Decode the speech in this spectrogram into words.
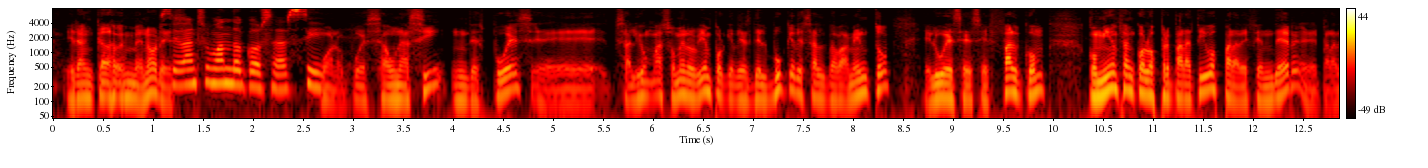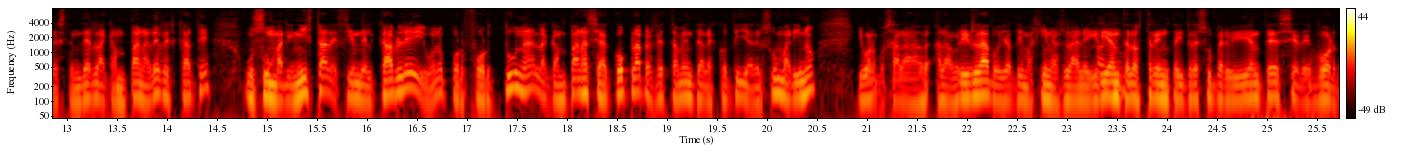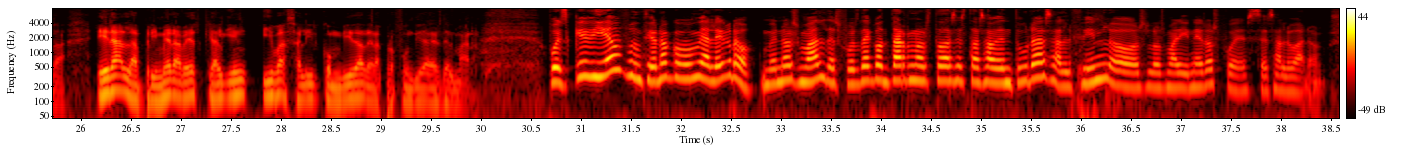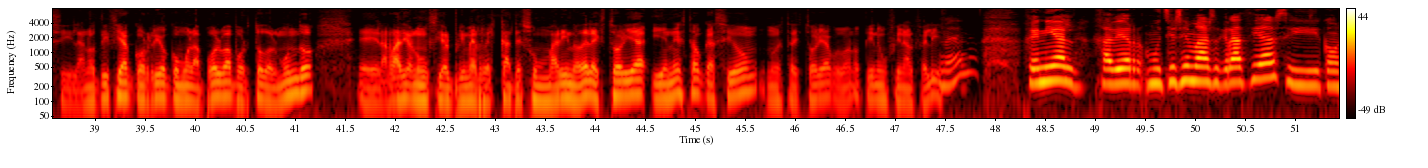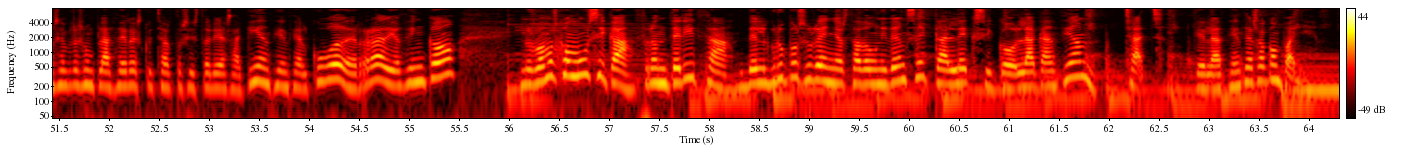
eran cada vez menores. Se van sumando cosas, sí. Bueno, pues aún así, después eh, salió más o menos bien porque desde el buque de salvamento, el USS Falcon, comienzan con los preparativos para defender, eh, para descender la campana de rescate. Un submarinista desciende el cable y, bueno, por fortuna, la campana se acopla perfectamente a la escotilla del submarino y, bueno, pues al, abrirla, pues ya te imaginas, la alegría ante los 33 supervivientes se desborda. Era la primera vez que alguien iba a salir con vida de las profundidades del mar. Pues qué bien, funcionó como me alegro. Menos mal, después de contarnos todas estas aventuras, al pues fin los, los marineros pues se salvaron. Sí, la noticia corrió como la polva por todo el mundo. Eh, la radio anunció el primer rescate submarino de la historia y en esta ocasión nuestra historia pues bueno, tiene un final feliz. genial, Javier, muchísimas gracias y como siempre es un placer escuchar tus historias aquí en Ciencia al Cubo de Radio 5. Nos vamos con música fronteriza del grupo sureño estadounidense Caléxico, la canción Chach. Que la ciencia os acompañe.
